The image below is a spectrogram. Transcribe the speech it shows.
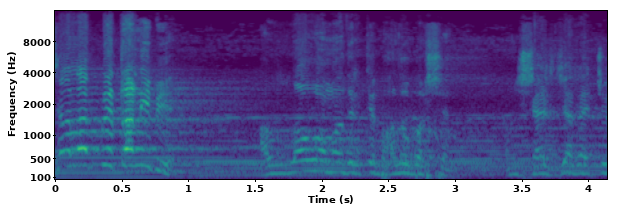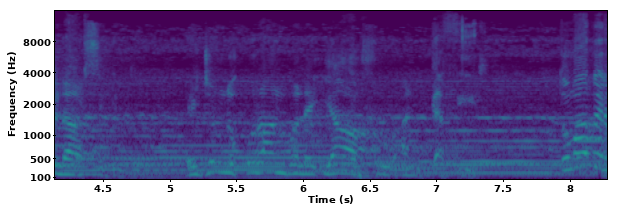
যা লাগবে তা নিবি। আল্লাহ আমাদেরকে ভালোবাসেন। আমি শেষ জায়গায় চলে আসছি কিন্তু। এই জন্য কোরআন বলে ইয়াফু আন কাফির তোমাদের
